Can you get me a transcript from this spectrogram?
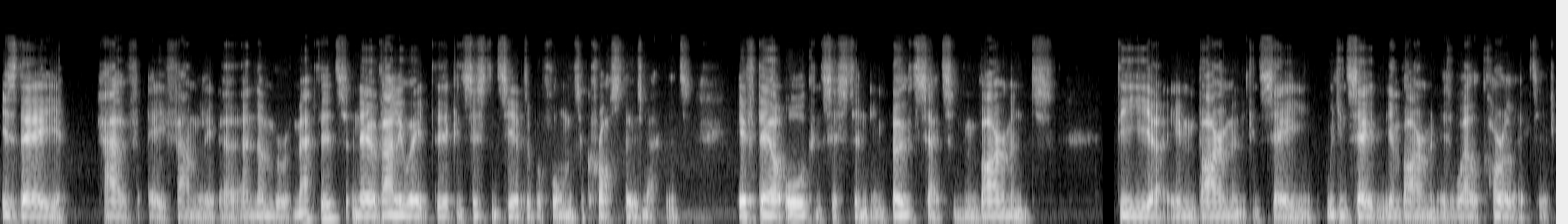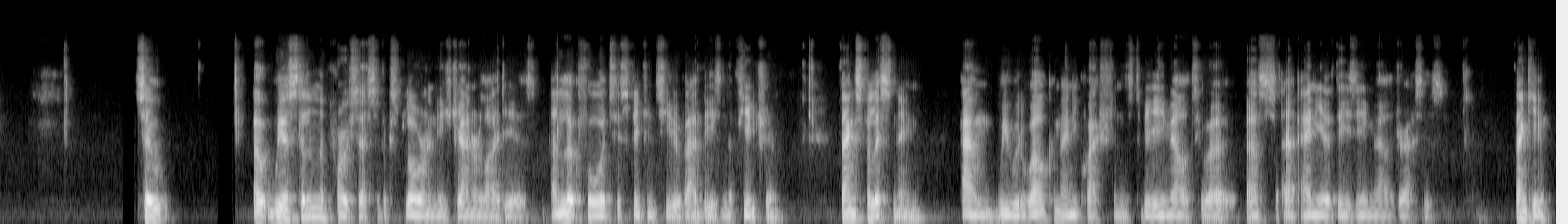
is they have a family, a number of methods, and they evaluate the consistency of the performance across those methods. If they are all consistent in both sets of environments, the uh, environment can say we can say that the environment is well correlated. So uh, we are still in the process of exploring these general ideas and look forward to speaking to you about these in the future. Thanks for listening, and we would welcome any questions to be emailed to uh, us at any of these email addresses. Thank you.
